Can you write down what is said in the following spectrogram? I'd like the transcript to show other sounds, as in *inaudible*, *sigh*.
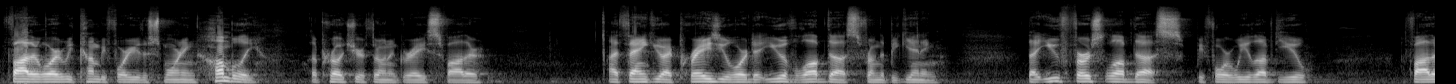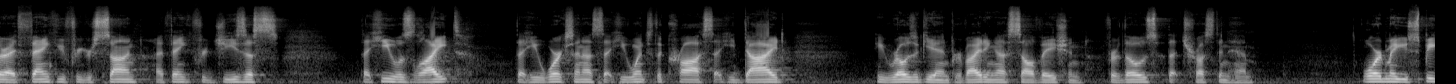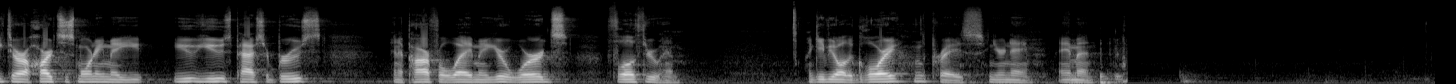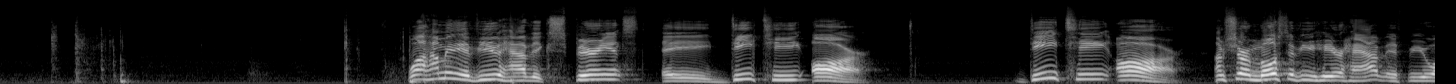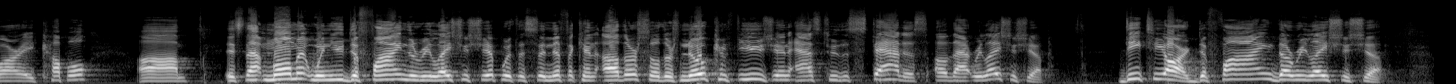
Father, Lord, we come before you this morning, humbly approach your throne of grace, Father. I thank you, I praise you, Lord, that you have loved us from the beginning, that you first loved us before we loved you. Father, I thank you for your Son. I thank you for Jesus, that he was light, that he works in us, that he went to the cross, that he died, he rose again, providing us salvation for those that trust in him. Lord, may you speak to our hearts this morning. May you, you use Pastor Bruce in a powerful way. May your words flow through him. I give you all the glory and the praise in your name. Amen. Well, how many of you have experienced a DTR? DTR. I'm sure most of you here have, if you are a couple. Um, it's that moment when you define the relationship with a significant other, so there's no confusion as to the status of that relationship. DTR, define the relationship.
